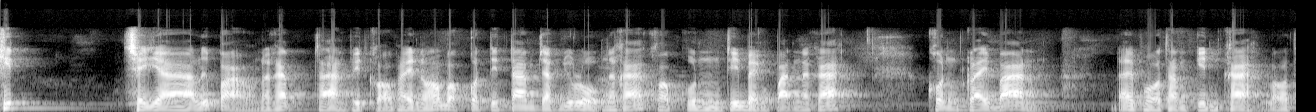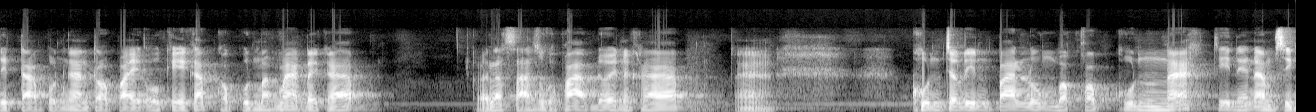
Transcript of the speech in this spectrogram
คิดชยาหรือเปล่านะครับ ถ้าอ่านผิดขออภัยเนาะบอกกดติดตามจากยุโรปนะคะ ขอบคุณที่แบ่งปันนะคะ คนไกลบ้าน ได้พอทำกินค่ะ รอติดตามผลงานต่อไปโอเคครับ ขอบคุณมาก ๆ เลยครับรักษาสุขภาพด้วยนะครับอ่า คุณจรินปานลุงบอกขอบคุณนะ ที่แนะนำสิ่ง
